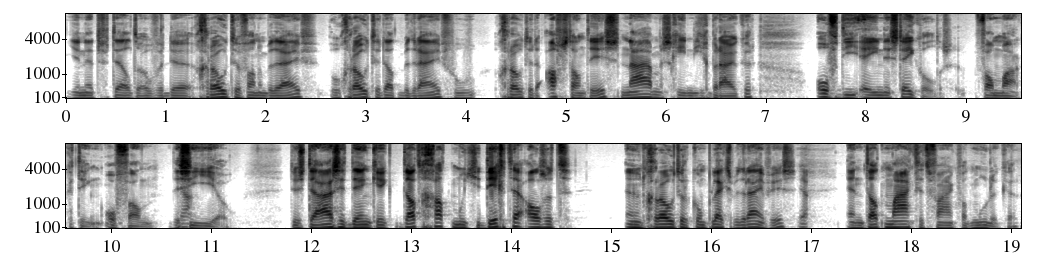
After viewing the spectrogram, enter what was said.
je net vertelt over de grootte van een bedrijf. Hoe groter dat bedrijf, hoe groter de afstand is naar misschien die gebruiker. Of die ene stakeholder van marketing of van de Ja. CEO. Dus daar zit denk ik, dat gat moet je dichten als het een groter complex bedrijf is. Ja. En dat maakt het vaak wat moeilijker.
